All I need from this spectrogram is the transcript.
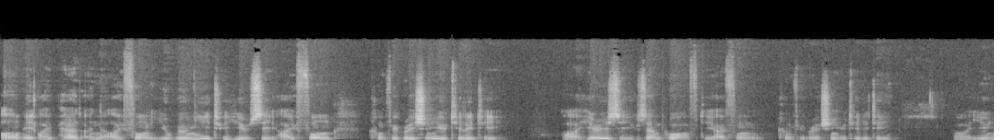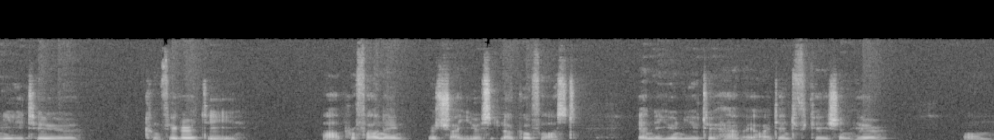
on an iPad and an iPhone, you will need to use the iPhone configuration utility. Uh, here is the example of the iPhone configuration utility. Uh, you need to configure the uh, profile name, which I use localfast and you need to have an identification here. Um,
